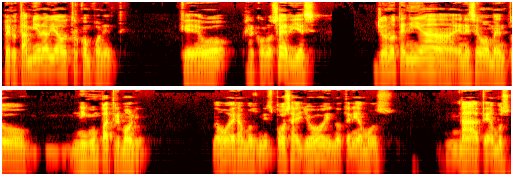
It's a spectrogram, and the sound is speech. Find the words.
pero también había otro componente que debo reconocer y es yo no tenía en ese momento ningún patrimonio, ¿no? Éramos mi esposa y yo y no teníamos nada, teníamos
